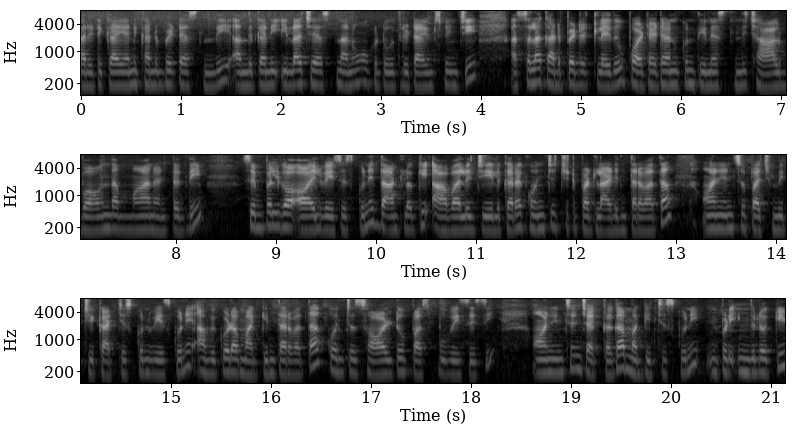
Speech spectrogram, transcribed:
అరటికాయ అని కనిపెట్టేస్తుంది. అందుకని ఇలా చేస్తున్నాను ఒక టూ త్రీ టైమ్స్ నుంచి. అస్సలు కనిపెట్టట్లేదు. పొటాటో అనుకుని తినేస్తుంది. చాలా బాగుందమ్మా అని అంటుంది. సింపుల్గా ఆయిల్ వేసేసుకుని దాంట్లోకి ఆవాలు జీలకర్ర కొంచెం చుట్టుపట్లాడిన తర్వాత ఆనియన్స్ పచ్చిమిర్చి కట్ చేసుకుని వేసుకొని అవి కూడా మగ్గిన తర్వాత కొంచెం సాల్ట్ పసుపు వేసేసి ఆనియన్స్ని చక్కగా మగ్గించేసుకుని ఇప్పుడు ఇందులోకి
